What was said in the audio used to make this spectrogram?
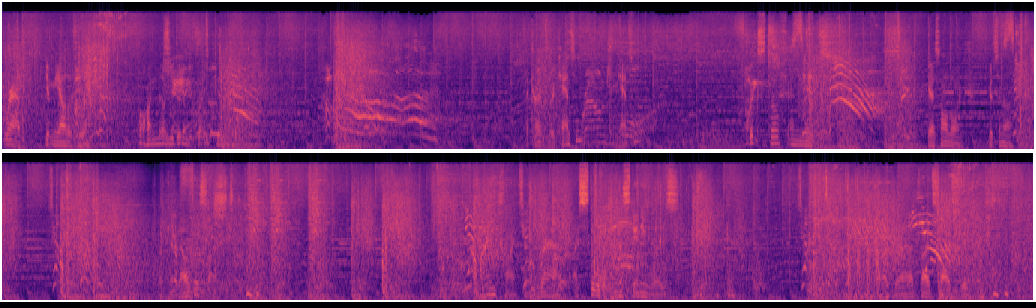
Grab. Get me out of here. Oh no, you didn't break it. I tried to cancel. Round Cancel. four. Quick stuff and mates. Okay, it's not launch. Good to know. Okay, that was a sign. I'm trying to grab. I still missed anyways. Okay, I tried side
